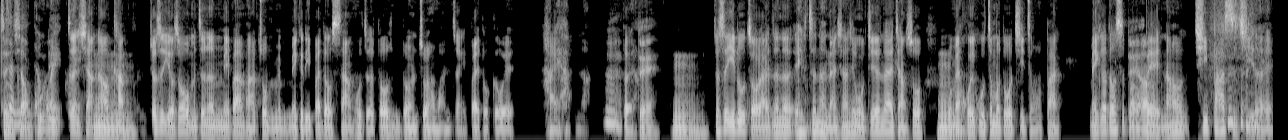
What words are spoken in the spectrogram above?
正向鼓励正向，然后看、嗯就是有时候我们真的没办法做每每个礼拜都上，或者都都能做很完整，也拜托各位海涵呐、嗯对啊，对，嗯这是一路走来，真的哎，真的很难相信。我今天在讲说，嗯我们要回顾这么多集怎么办？每个都是宝贝，然后七八十集了哎，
